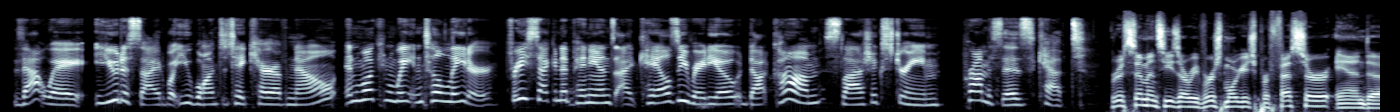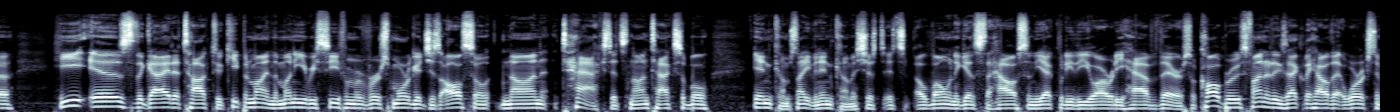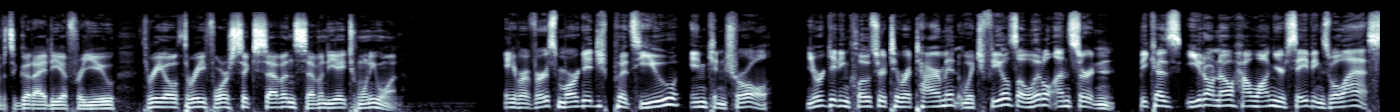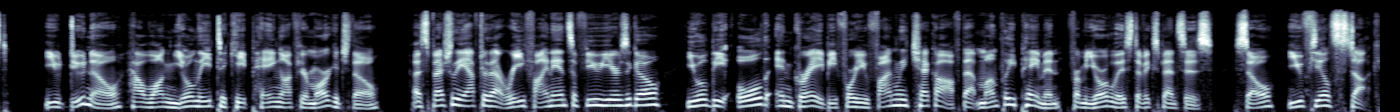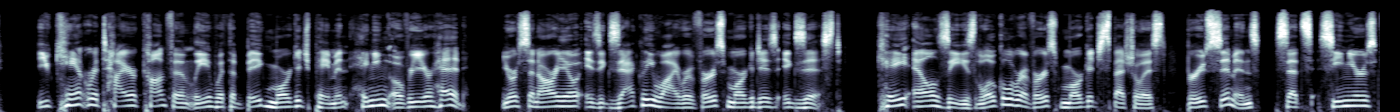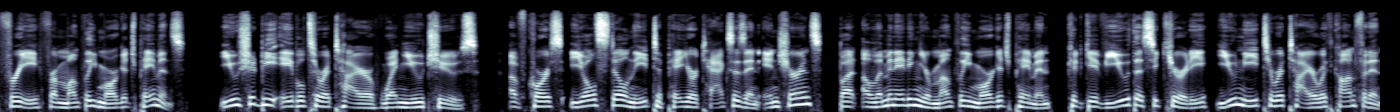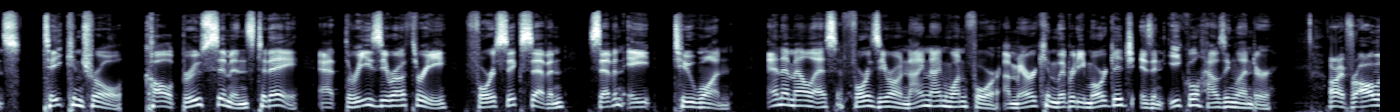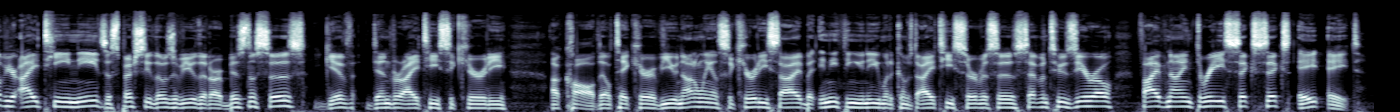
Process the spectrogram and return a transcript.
That way, you decide what you want to take care of now and what can wait until later. Free second opinions at klzradio.com slash extreme. Promises kept. Bruce Simmons, he's our reverse mortgage professor, and uh, he is the guy to talk to. Keep in mind, the money you receive from reverse mortgage is also non-taxed. It's non-taxable income. It's not even income. It's just it's a loan against the house and the equity that you already have there. So call Bruce, find out exactly how that works and if it's a good idea for you. 303-467-7821. A reverse mortgage puts you in control. You're getting closer to retirement, which feels a little uncertain because you don't know how long your savings will last. You do know how long you'll need to keep paying off your mortgage, though. Especially after that refinance a few years ago, you will be old and gray before you finally check off that monthly payment from your list of expenses. So you feel stuck. You can't retire confidently with a big mortgage payment hanging over your head. Your scenario is exactly why reverse mortgages exist. KLZ's local reverse mortgage specialist, Bruce Simmons, sets seniors free from monthly mortgage payments. You should be able to retire when you choose. Of course, you'll still need to pay your taxes and insurance, but eliminating your monthly mortgage payment could give you the security you need to retire with confidence. Take control. Call Bruce Simmons today at 303 467 7821. NMLS 409914. American Liberty Mortgage is an equal housing lender. All right, for all of your IT needs, especially those of you that are businesses, give Denver IT Security a call. They'll take care of you not only on the security side, but anything you need when it comes to IT services. 720 593 6688.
